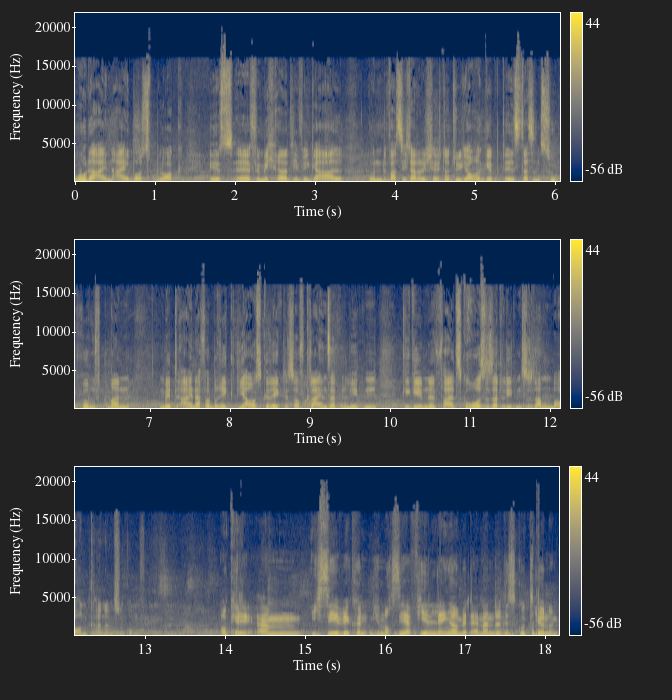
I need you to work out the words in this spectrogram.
oder einen IBOS-Block, ist für mich relativ egal. Und was sich dadurch natürlich auch ergibt, ist, dass in Zukunft man mit einer Fabrik, die ausgelegt ist auf Kleinsatelliten, gegebenenfalls große Satelliten zusammenbauen kann in Zukunft. Okay, ähm, ich sehe, wir könnten hier noch sehr viel länger miteinander diskutieren und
